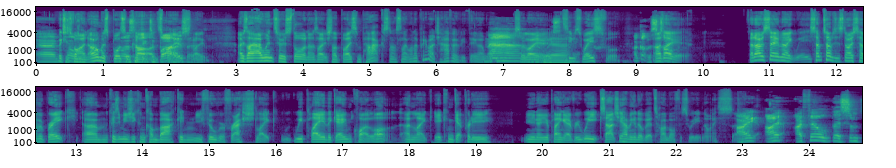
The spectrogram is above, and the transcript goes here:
Um, which is well, fine. I almost bought well, some cards. to buy, but I was like, I was like, I went to a store and I was like, should I buy some packs? And I was like, well, I pretty much have everything I want. So like, Yeah. it seems wasteful. I got the I was stock. like, and I was saying like sometimes it's nice to have a break um, because it means you can come back and you feel refreshed. Like we play the game quite a lot, and like it can get pretty. You know, you're playing it every week, so actually having a little bit of time off is really nice. So. I, I I feel there's some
